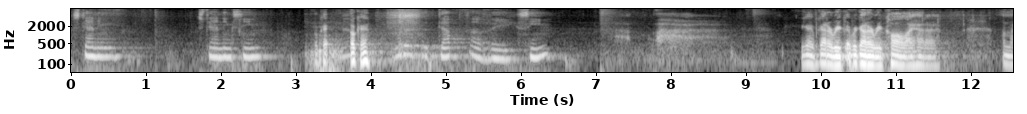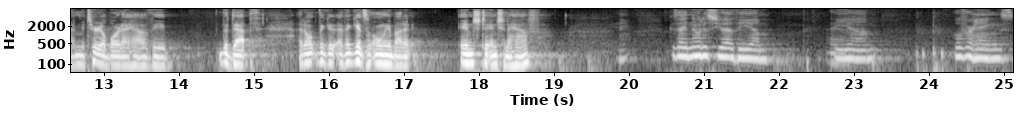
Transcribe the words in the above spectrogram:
standing, standing seam. Okay. Okay. What is the depth of the seam? Yeah, I've got to. Rec- I've got to recall. I had a on my material board. I have the the depth. I don't think. It, I think it's only about an inch to inch and a half. Because I noticed you have the, um, the um, overhangs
